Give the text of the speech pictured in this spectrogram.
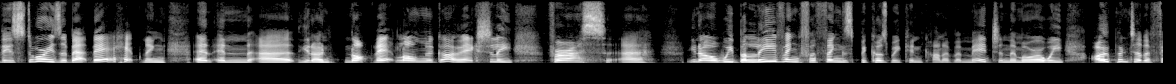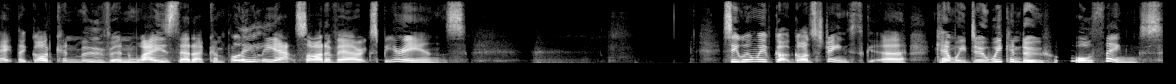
there's stories about that happening in, in uh, you know, not that long ago. Actually, for us, uh, you know, are we believing for things because we can kind of imagine them, or are we open to the fact that God can move in ways that are completely outside of our experience? See, when we've got God's strength, uh, can we do? We can do all things.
